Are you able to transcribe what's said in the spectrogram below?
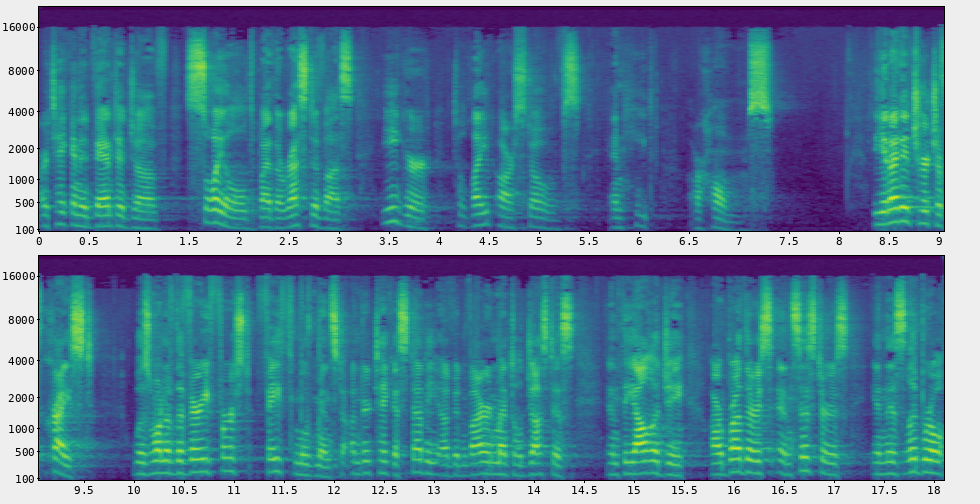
are taken advantage of, soiled by the rest of us, eager to light our stoves and heat our homes. The United Church of Christ was one of the very first faith movements to undertake a study of environmental justice and theology. Our brothers and sisters in this liberal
